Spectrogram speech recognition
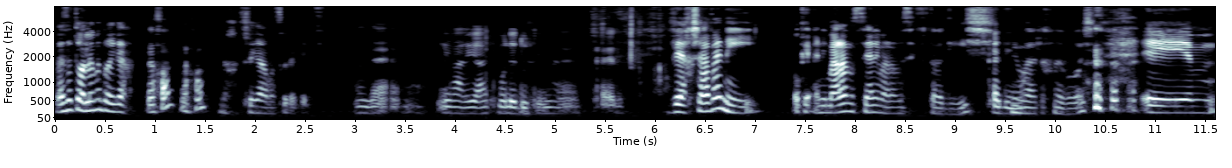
ואז אתה עולה מדרגה. נכון, נכון. נכון, לגמרי צודקת. זה נראה לי ההתמודדות עם אה, כאלה. ועכשיו אני אוקיי, אני מעלה נושא, אני מעלה נושא קצת רגיש. קדימה. אני אומרת לך מראש. אמ,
